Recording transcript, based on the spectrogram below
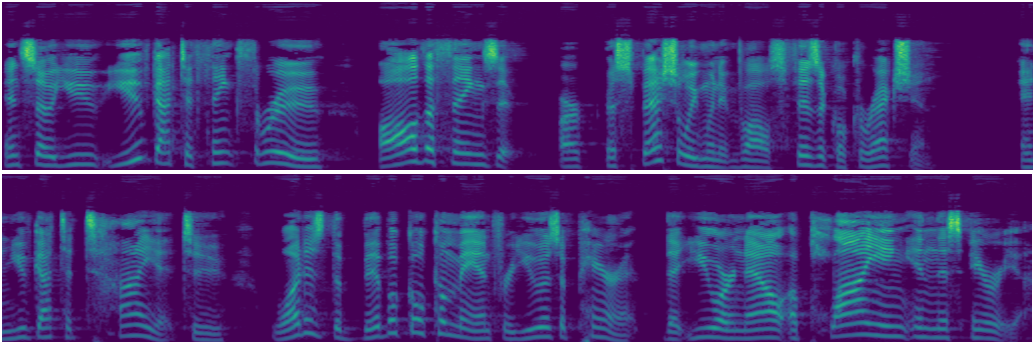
And so you you've got to think through all the things that are, especially when it involves physical correction, and you've got to tie it to what is the biblical command for you as a parent that you are now applying in this area.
